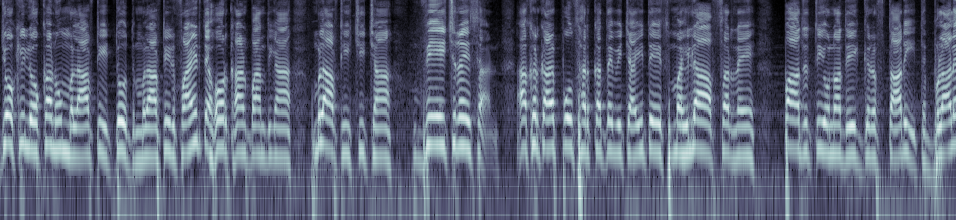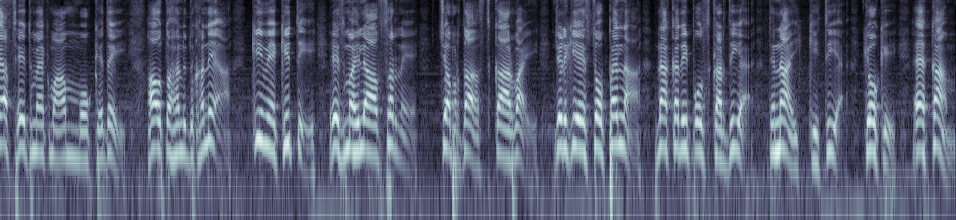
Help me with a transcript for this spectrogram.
ਜੋ ਕਿ ਲੋਕਾਂ ਨੂੰ ਮਿਲਾਵਟੀ ਦੁੱਧ, ਮਿਲਾਵਟੀ ਰਿਫਾਈਨਡ ਤੇ ਹੋਰ ਖਾਣ ਪਾਣ ਦੀਆਂ ਮਿਲਾਵਟੀ ਚੀਜ਼ਾਂ ਵੇਚ ਰਹੇ ਸਨ। ਆਖਰਕਾਰ ਪੁਲਿਸ ਹਰਕਤ ਦੇ ਵਿੱਚ ਆਈ ਤੇ ਇਸ ਮਹਿਲਾ ਅਫਸਰ ਨੇ ਪਾ ਦਿੱਤੀ ਉਹਨਾਂ ਦੀ ਗ੍ਰਿਫਤਾਰੀ ਤੇ ਬੁਲਾ ਲਿਆ ਸਿਹਤ ਮਹਿਕਮਾ ਮੌਕੇ ਤੇ। ਹੀ। ਆਓ ਤੁਹਾਨੂੰ ਦਿਖਾਉਂਦੇ ਹਾਂ ਕਿਵੇਂ ਕੀਤੀ ਇਸ ਮਹਿਲਾ ਅਫਸਰ ਨੇ ਜ਼ਬਰਦਸਤ ਕਾਰਵਾਈ, ਜਿਹੜੀ ਕਿ ਇਸ ਤੋਂ ਪਹਿਲਾਂ ਨਾ ਕਦੀ ਪੁਲਿਸ ਕਰਦੀ ਹੈ ਤੇ ਨਾ ਹੀ ਕੀਤੀ ਹੈ, ਕਿਉਂਕਿ ਇਹ ਕੰਮ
